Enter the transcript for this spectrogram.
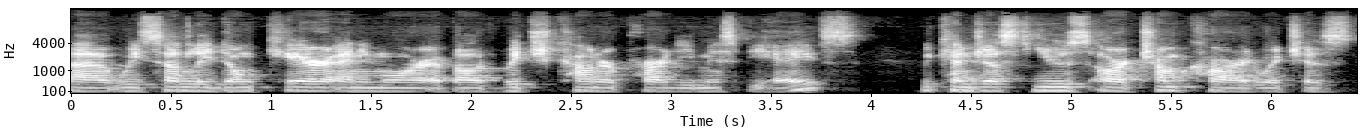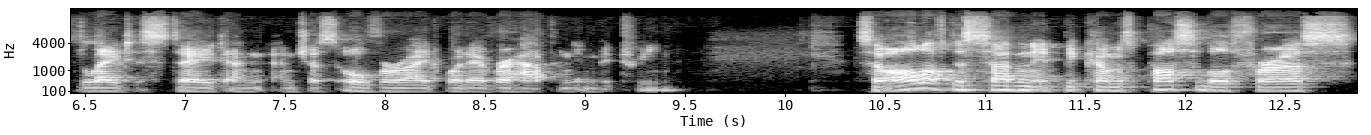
uh, we suddenly don't care anymore about which counterparty misbehaves. We can just use our trump card, which is the latest state, and, and just override whatever happened in between. So all of the sudden, it becomes possible for us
